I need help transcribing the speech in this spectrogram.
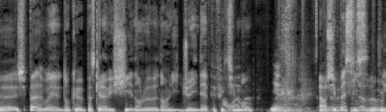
Euh, je sais pas, ouais, donc euh, parce qu'elle avait chié dans le dans le lit de Johnny Depp, effectivement. Yeah. Alors je sais pas Euh, si c'est. Ouais.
